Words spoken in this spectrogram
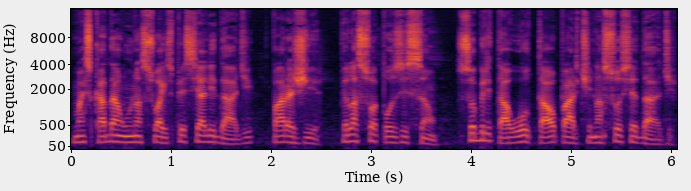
mas cada um na sua especialidade, para agir, pela sua posição, sobre tal ou tal parte na sociedade.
